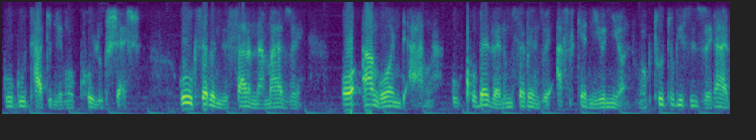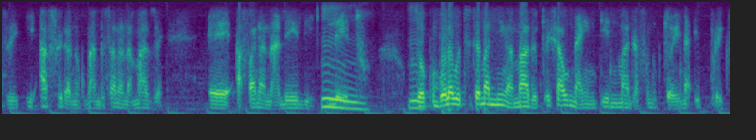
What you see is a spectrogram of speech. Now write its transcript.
kukuthathu nje ngokukhulu ukusheshsha kuukusebenzisana namazwe angondanga uqhubezela umsebenzi weAfrican Union ngokuthuthukisa izwekazi iAfrika nokubambisana namazwe eh afana naleli mm. lethu uzokhumbula ukuthi semaningi amazwe cisha u19 manje afuna ukujoyina iBRICS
